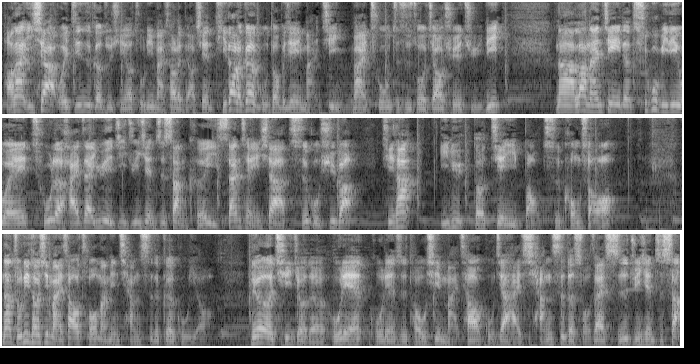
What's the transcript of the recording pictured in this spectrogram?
好，那以下为今日各族群有主力买超的表现，提到的个股都不建议买进卖出，只是做教学举例。那浪男建议的持股比例为，除了还在月季均线之上，可以三成以下持股续报，其他。一律都建议保持空手。那主力投信买超筹码面强势的个股有六二七九的胡连，胡连是投信买超，股价还强势的守在十日均线之上。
